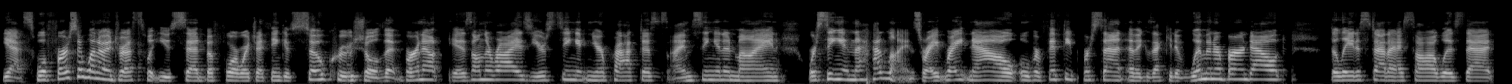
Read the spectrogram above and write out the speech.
Yes. Well, first, I want to address what you said before, which I think is so crucial that burnout is on the rise. You're seeing it in your practice. I'm seeing it in mine. We're seeing it in the headlines, right? Right now, over 50% of executive women are burned out. The latest stat I saw was that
